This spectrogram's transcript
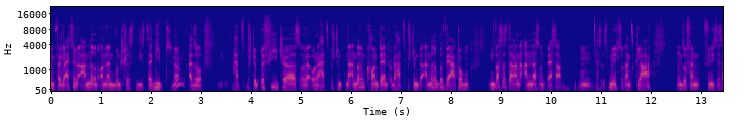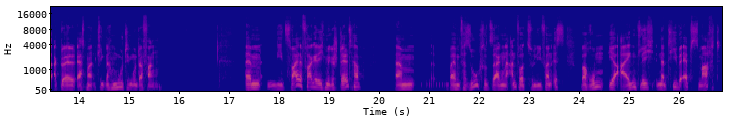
im Vergleich zu den anderen Online-Wunschlisten, die es da gibt. Ne? Also hat es bestimmte Features oder, oder hat es bestimmten anderen Content oder hat es bestimmte andere Bewertungen? Und was ist daran anders und besser? Hm, das ist mir nicht so ganz klar. Insofern finde ich das aktuell erstmal klingt nach einem mutigen Unterfangen. Ähm, die zweite Frage, die ich mir gestellt habe, ähm, beim Versuch sozusagen eine Antwort zu liefern, ist, warum ihr eigentlich native Apps macht,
